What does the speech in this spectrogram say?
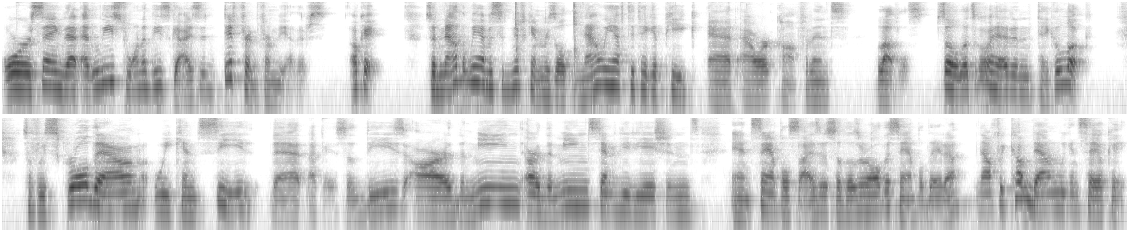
Or saying that at least one of these guys is different from the others. Okay, so now that we have a significant result, now we have to take a peek at our confidence levels. So let's go ahead and take a look. So if we scroll down, we can see that, okay, so these are the mean, or the mean standard deviations and sample sizes. So those are all the sample data. Now if we come down, we can say, okay,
